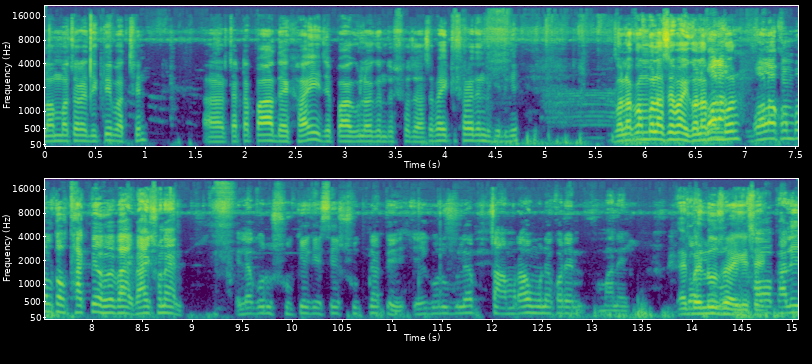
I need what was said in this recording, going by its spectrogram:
লম্বা চড়া দেখতেই পাচ্ছেন। আর চারটা পা দেখাই যে পা গুলো কিন্তু সোজা আছে। ভাই একটু সরাই দেন দেখি দিকে গলা কম্বল আছে ভাই গলা কম্বল। গলা কম্বল তো থাকতে হবে ভাই। ভাই শোনেন এলা গরু শুকিয়ে গেছে শুকনাতে। এই গরুগুলা চামড়াও মনে করেন মানে একবার লুজ হয়ে গেছে। খালি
